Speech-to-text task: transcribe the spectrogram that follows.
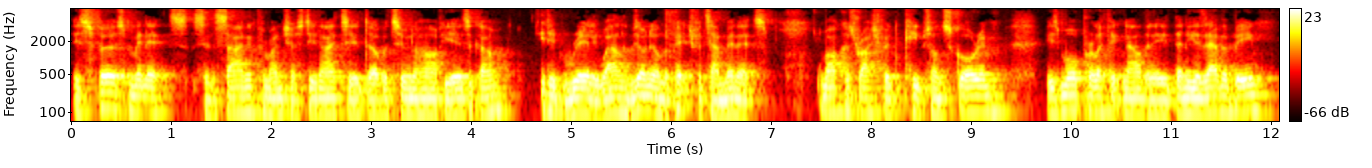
His first minutes since signing for Manchester United over two and a half years ago. He did really well. He was only on the pitch for 10 minutes. Marcus Rashford keeps on scoring. He's more prolific now than he, than he has ever been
